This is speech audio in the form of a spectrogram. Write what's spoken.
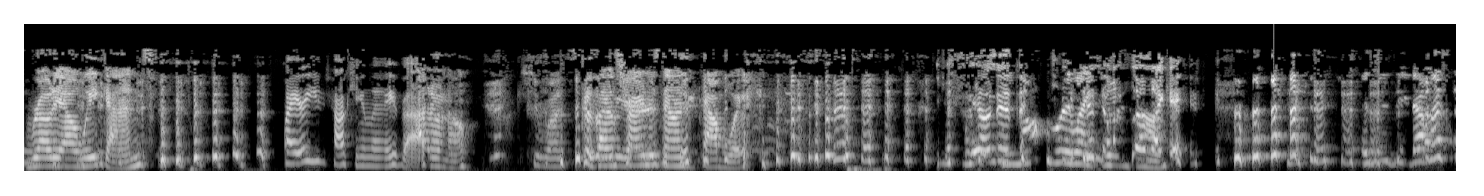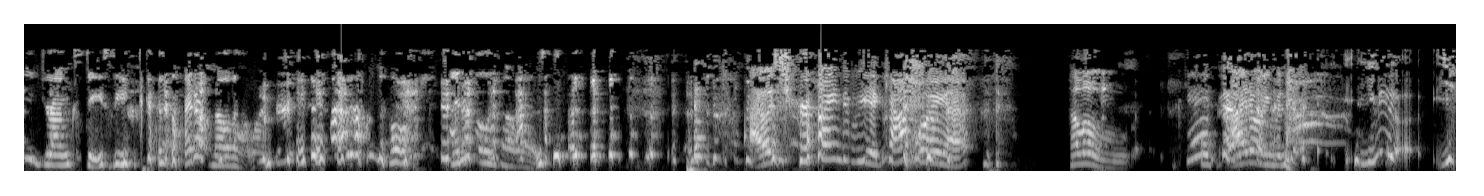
rodeo weekend. Why are you talking like that? I don't know. She wants Cause I was trying to sound like a cowboy. You sounded. Like, sound like it. I was gonna say, that must be drunk, Stacy, because I don't know that one. I don't know. I don't know what that was. I was trying to be a cowboy. Uh, hello. Yeah, I don't even know. You need.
